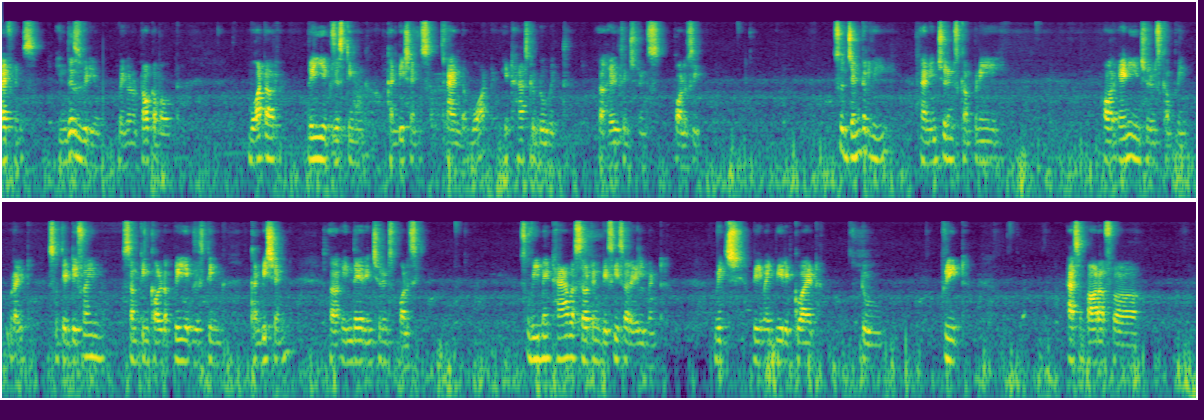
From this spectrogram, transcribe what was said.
Hi friends, in this video we're going to talk about what are pre-existing conditions and what it has to do with a health insurance policy. So generally an insurance company or any insurance company, right? So they define something called a pre-existing condition uh, in their insurance policy. So we might have a certain disease or ailment which we might be required to treat as a part of uh,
